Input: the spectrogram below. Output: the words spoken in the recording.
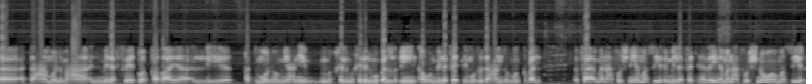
التعامل مع الملفات والقضايا اللي قدموا لهم يعني من خلال المبلغين أو الملفات اللي موجودة عندهم من قبل. فما نعرفوش شنو مصير الملفات هذه ما نعرفوش شنو مصير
